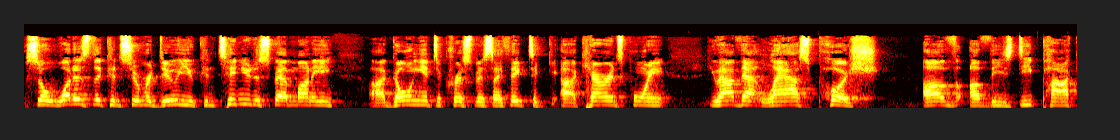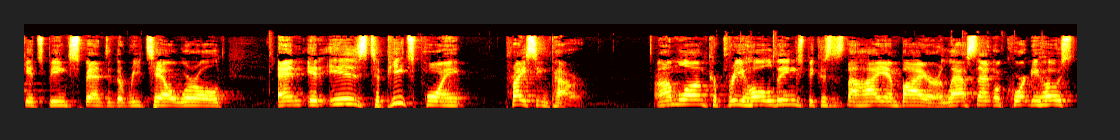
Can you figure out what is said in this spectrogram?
So, what does the consumer do? You continue to spend money uh, going into Christmas. I think, to uh, Karen's point, you have that last push of, of these deep pockets being spent in the retail world. And it is, to Pete's point, pricing power. I'm long Capri Holdings because it's the high end buyer. Last night when Courtney host,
